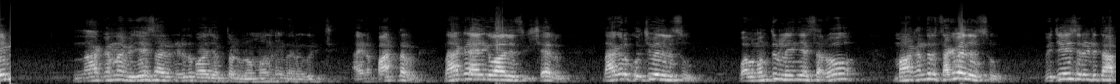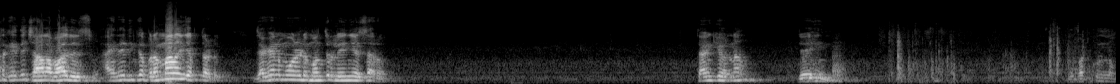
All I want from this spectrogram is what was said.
ఏమి? నాకన్నా విజయసాయి రెడ్డి బాగా చెప్తాడు బ్రహ్మాండంగా దాని గురించి. ఆయన పార్ట్నర్. నాకన్నా ఆయనకి బాగా తెలుసు విషయాలు. నాకన్నా కొంచెమే తెలుసు. వాళ్ళ మంత్రులు ఏం చేశారో మాకందరూ సగమే తెలుసు. విజయసాయి రెడ్డి తాతకైతే చాలా బాగా తెలుసు. ఆయన అయితే ఇంకా బ్రహ్మాండంగా చెప్తాడు. జగన్మోహన్ రెడ్డి మంత్రులు ఏం చేశారో? థ్యాంక్ యూ అన్న. జై హింద్. పట్టుకున్నాం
